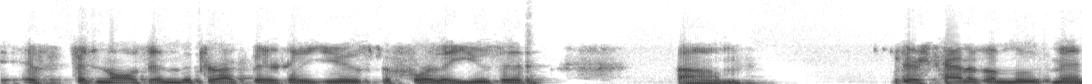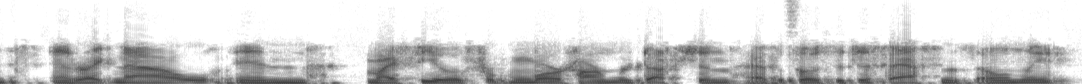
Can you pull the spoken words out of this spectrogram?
if fentanyl is in the drug they're going to use before they use it. Um, there's kind of a movement, and right now in my field for more harm reduction as opposed to just abstinence only.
